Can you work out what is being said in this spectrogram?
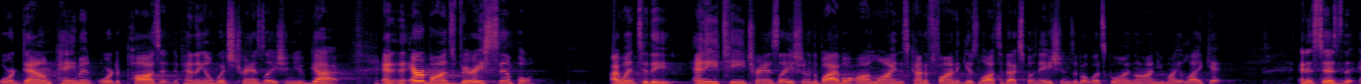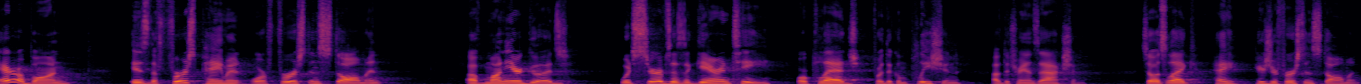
or down payment or deposit, depending on which translation you've got. And an arrabon's very simple. I went to the NET translation of the Bible online. It's kind of fun. It gives lots of explanations about what's going on. You might like it. And it says the arrabon is the first payment or first installment of money or goods which serves as a guarantee or pledge for the completion of the transaction. So it's like, hey, here's your first installment.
